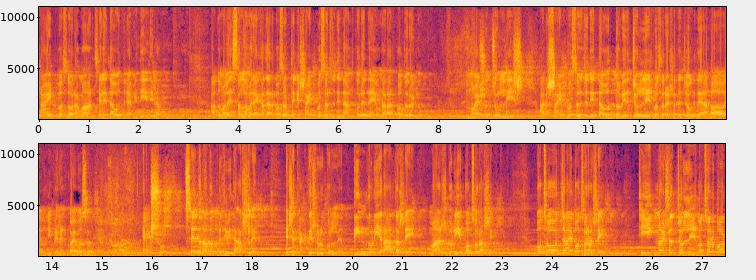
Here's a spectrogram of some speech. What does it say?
ষাট বছর আমার ছেলে দাউদরে আমি দিয়ে দিলাম। আদম আলাহ ইসাল্লামের এক হাজার বছর থেকে ষাট বছর যদি দান করে দেয়, ওনার আর কত রইল? নয়শো চল্লিশ। আর ষাট বছর যদি দাউদ নবীর চল্লিশ বছরের সাথে যোগ দেয়া হয়, উনি পেলেন কয় বছর? একশো। সেদিন আদম পৃথিবীতে আসলেন। এসে থাকতে শুরু করলেন। দিন গড়িয়ে রাত আসে, মাস গড়িয়ে বছর আসে। বছর যায়, বছর আসে। ঠিক নয়শো চল্লিশ বছর পর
